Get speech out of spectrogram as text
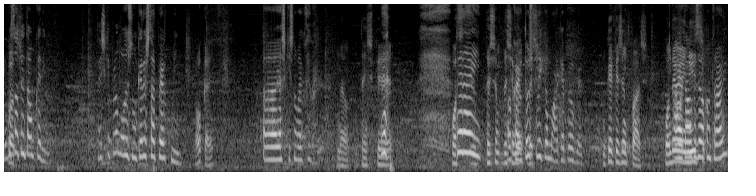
Eu vou só Podes. tentar um bocadinho. Tens que ir para longe, não queiras estar perto de mim. Ok. Ah, acho que isto não vai correr bem. Não, tens que, Posso- Espera aí. Deixa-me, deixa-me, ok, então deixa- explica-me lá, que é para eu ver. O que é que a gente faz? Quando é Ah, ao início, ao contrário?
